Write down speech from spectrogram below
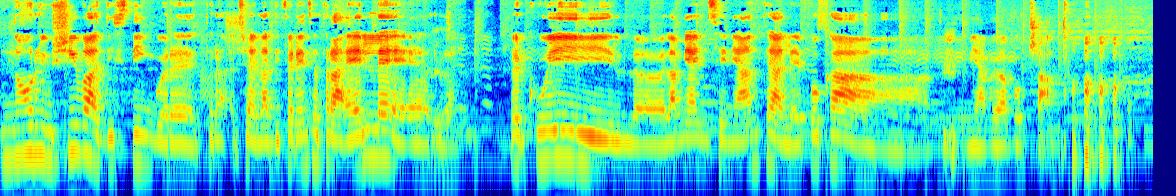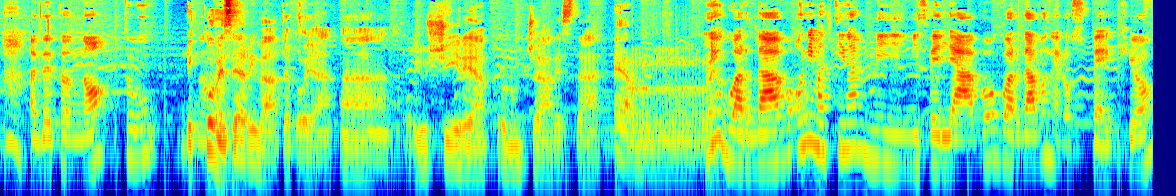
non riuscivo a distinguere tra- cioè, la differenza tra L e R. Per cui il- la mia insegnante all'epoca mi aveva bocciato. ha detto no, tu... E come sei arrivata poi a, a riuscire a pronunciare sta R? Io guardavo, ogni mattina mi, mi svegliavo, guardavo nello specchio,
